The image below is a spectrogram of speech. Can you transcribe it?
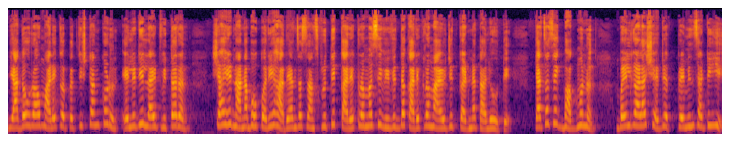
यादवराव माळेकर प्रतिष्ठानकडून एल ई डी लाइट वितरण शाहीर नानाभाऊ परिहार यांचा सांस्कृतिक कार्यक्रमाचे विविध कार्यक्रम आयोजित करण्यात आले होते. त्याचाच एक भाग म्हणून बैलगाडा शर्यत प्रेमींसाठीही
